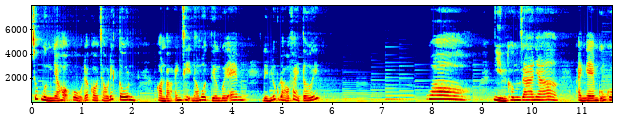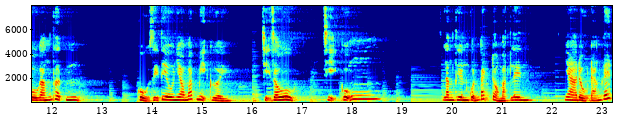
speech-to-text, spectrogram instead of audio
chúc mừng nhà họ cổ đã có cháu đích tôn, còn bảo anh chị nói một tiếng với em, đến lúc đó phải tới. Wow, nhìn không ra nha, anh em cũng cố gắng thật. Cổ dĩ tiêu nheo mắt mị cười. Chị dâu, chị cũng... Lăng thiên quấn bách đỏ mặt lên. Nhà đầu đáng ghét,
